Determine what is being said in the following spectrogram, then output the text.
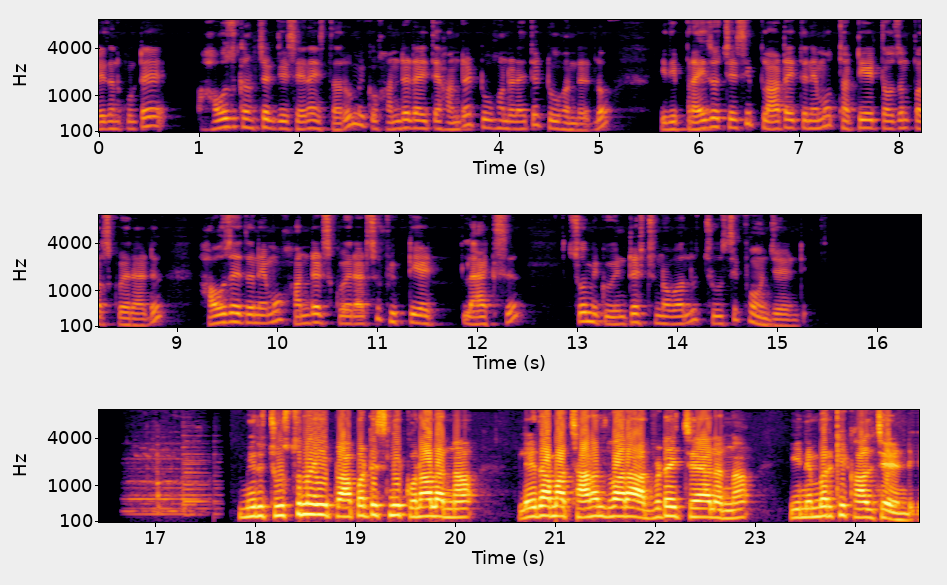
లేదనుకుంటే హౌస్ కన్స్ట్రక్ట్ చేసి అయినా ఇస్తారు. మీకు హండ్రెడ్ అయితే హండ్రెడ్ టూ హండ్రెడ్ అయితే టూ హండ్రెడ్లో ఇది ప్రైస్ వచ్చేసి ప్లాట్ అయితేనేమో thirty eight thousand per square yard house అయితేనేమో hundred square yards fifty eight lakhs so మీకు ఇంట్రెస్ట్ ఉన్న వాళ్ళు చూసి ఫోన్ చేయండి. మీరు చూస్తున్న ఈ ప్రాపర్టీస్ని కొనాలన్నా లేదా మా ఛానల్ ద్వారా అడ్వర్టైజ్ చేయాలన్నా ఈ నెంబర్కి కాల్ చేయండి.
